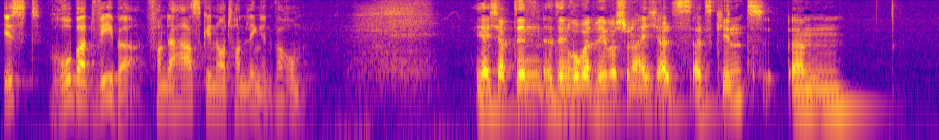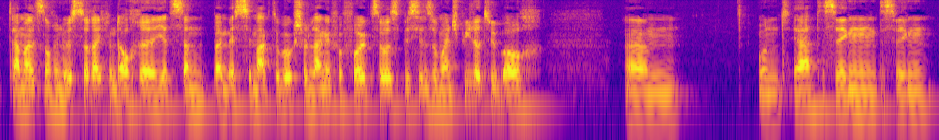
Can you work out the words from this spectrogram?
ist Robert Weber von der HSG Nordhornlingen. Warum? Ja, ich habe den, den Robert Weber schon eigentlich als, als Kind, ähm, damals noch in Österreich und auch äh, jetzt dann beim SC Magdeburg schon lange verfolgt. So ist ein bisschen so mein Spielertyp auch. Ähm, und ja, deswegen, deswegen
